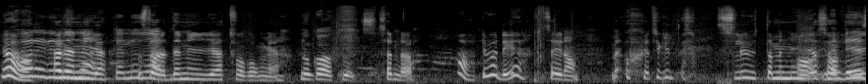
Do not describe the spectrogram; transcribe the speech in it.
Ja, här är den här nya. nya. Den Då nya. står det den nya två gånger. Nougatmix. Sen då? Ja, det var det, säger de. Men usch, jag tycker inte... Sluta med nya Ja, saker. men vi jag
